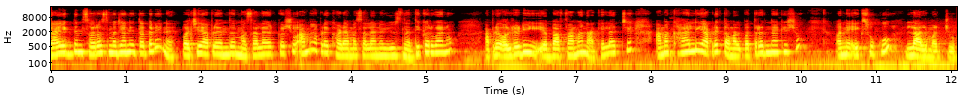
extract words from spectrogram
રાઈ એકદમ સરસ મજાની તતડે ને, પછી આપણે અંદર મસાલા એડ કરશું. આમાં આપણે ખડા મસાલાનો યુઝ નથી કરવાનો. આપણે ઓલરેડી બાફવામાં નાખેલા જ છે. આમાં ખાલી આપણે તમાલપત્ર જ નાખીશું. અને એક સૂકું લાલ મરચું.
